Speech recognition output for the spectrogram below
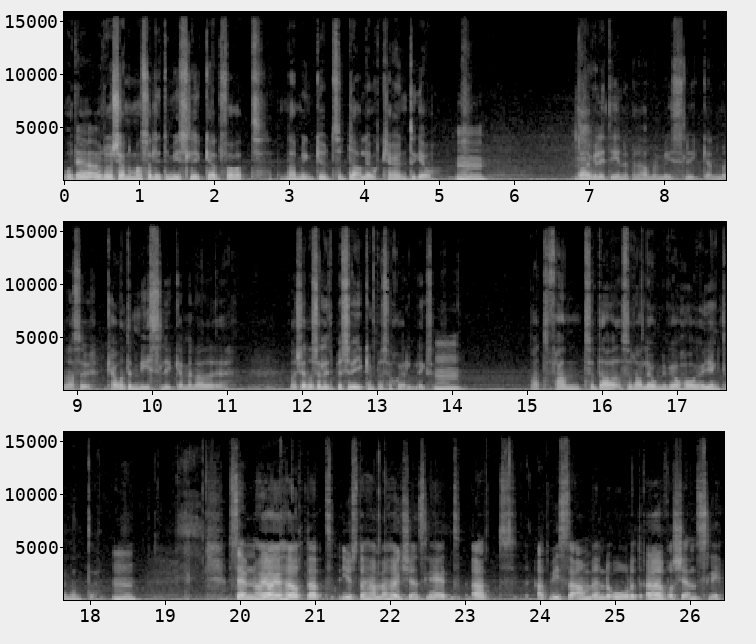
och, då, Ja. och då känner man sig lite misslyckad för att nej men gud så där lågt kan jag inte gå. Mm, Där är vi lite inne på det här med misslyckande. Men alltså kanske inte misslyckad men eh, man känner sig lite besviken på sig själv liksom. mm, Att fan så där, så där låg nivå har jag egentligen inte. mm. Sen har jag ju hört att just det här med högkänslighet, att, att vissa använder ordet överkänslig.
